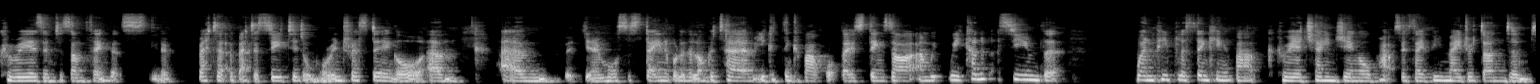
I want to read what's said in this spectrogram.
careers into something that's you know better better suited or more interesting or um, um, you know more sustainable in the longer term, you could think about what those things are. And we, we kind of assume that when people are thinking about career changing or perhaps if they've been made redundant,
